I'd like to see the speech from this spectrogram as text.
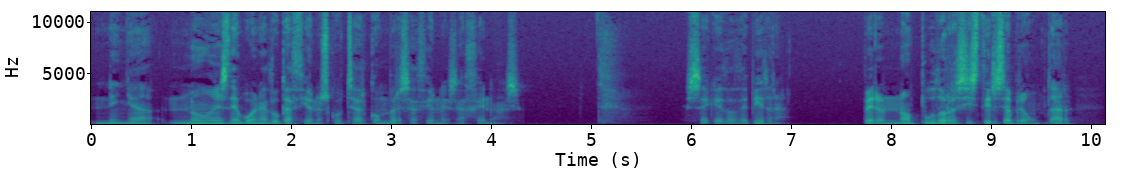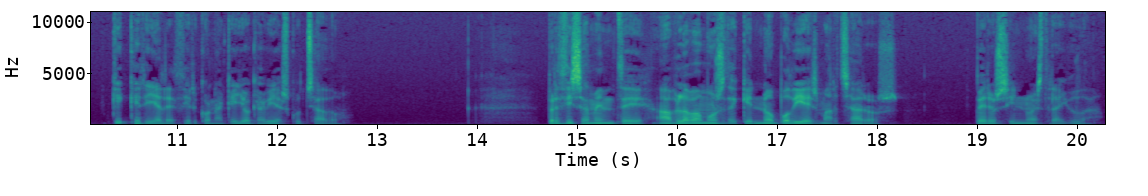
Niña, no es de buena educación escuchar conversaciones ajenas. Se quedó de piedra, pero no pudo resistirse a preguntar qué quería decir con aquello que había escuchado. Precisamente hablábamos de que no podíais marcharos, pero sin nuestra ayuda.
